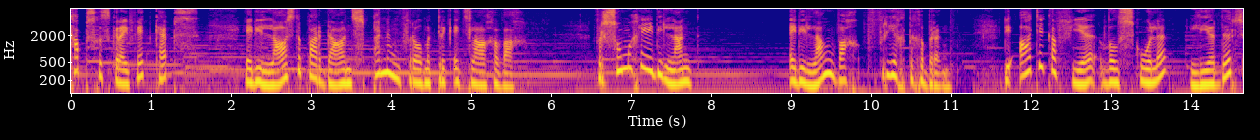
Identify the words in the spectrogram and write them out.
CAPS geskryf het, CAPS, het die laaste paar dae in spanning vir hul matriekuitslae gewag. Vir sommige het die land uit die lang wag vreugde gebring. Die ATKV wil skole, leerders,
